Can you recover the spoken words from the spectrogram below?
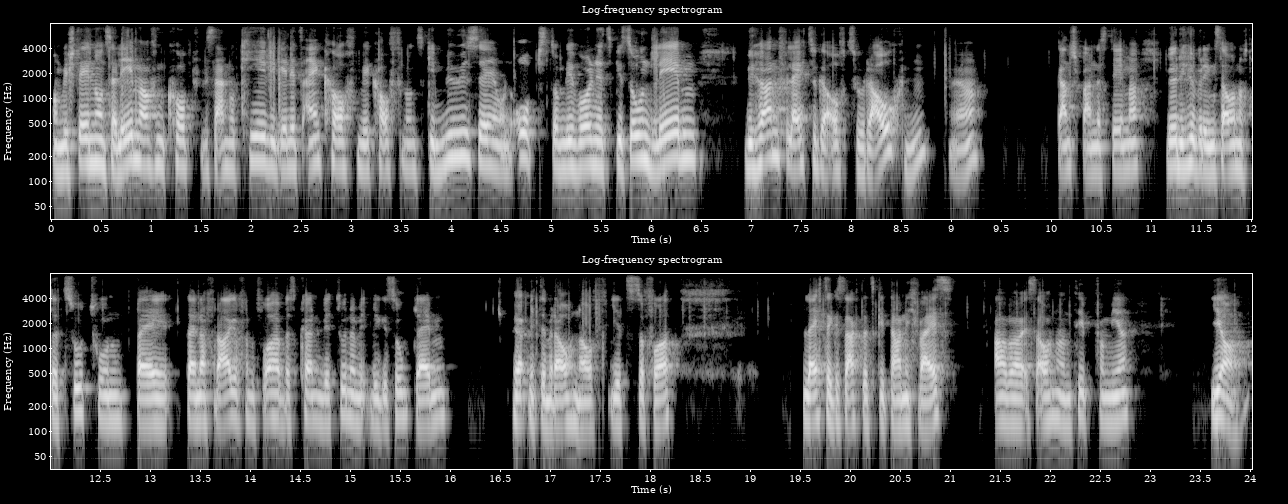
Und wir stellen unser Leben auf den Kopf, wir sagen, okay, wir gehen jetzt einkaufen, wir kaufen uns Gemüse und Obst und wir wollen jetzt gesund leben. Wir hören vielleicht sogar auf zu rauchen. Ja. Ganz spannendes Thema. Würde ich übrigens auch noch dazu tun bei deiner Frage von vorher, was können wir tun, damit wir gesund bleiben? Hört mit dem Rauchen auf, jetzt sofort. Leichter gesagt als getan, ich weiß, aber ist auch noch ein Tipp von mir. Ja,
